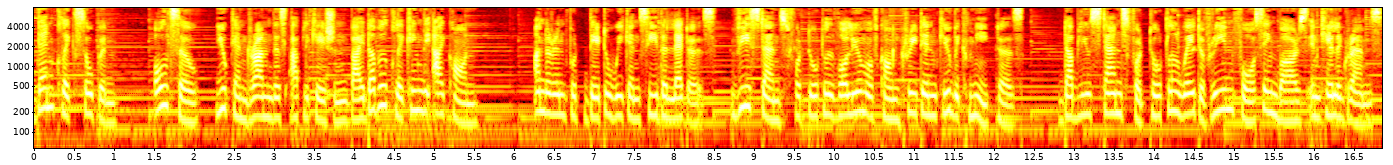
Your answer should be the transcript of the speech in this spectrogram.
then clicks open. Also, you can run this application by double-clicking the icon. Under input data we can see the letters, V stands for total volume of concrete in cubic meters. W stands for total weight of reinforcing bars in kilograms.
